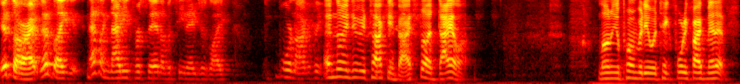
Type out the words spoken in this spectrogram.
It's all right. That's like that's like ninety percent of a teenager's life. Pornography. I have no idea what you're talking about. I still had dial-up. Loading a porn video would take forty-five minutes.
